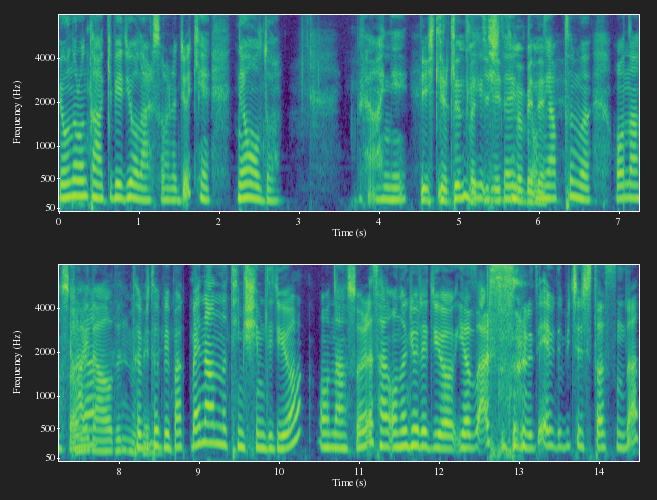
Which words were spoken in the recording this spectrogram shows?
Ve onlar onu takip ediyorlar sonra. Diyor ki ne oldu? Hani Değiştirdin mi? işte Dinledin mi beni? Onu yaptın mı? Ondan sonra Kayda aldın mı Tabii beni? tabii bak ben anlatayım şimdi diyor. Ondan sonra sen ona göre diyor yazarsın sonra diyor. Evde bir çeşit aslında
